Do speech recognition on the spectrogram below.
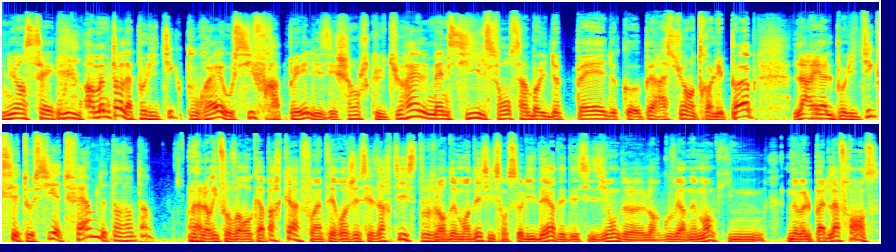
Nuancé. Oui. En même temps, la politique pourrait aussi frapper les échanges culturels, même s'ils sont symboles de paix, de coopération entre les peuples. La réelle politique, c'est aussi être ferme de temps en temps. Alors il faut voir au cas par cas, il faut interroger ces artistes, Mhm. leur demander s'ils sont solidaires des décisions de leur gouvernement qui ne veulent pas de la France.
